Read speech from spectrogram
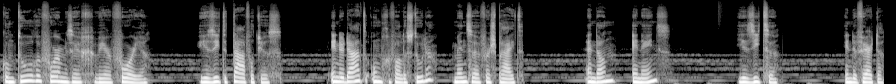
Contouren vormen zich weer voor je. Je ziet de tafeltjes. Inderdaad, omgevallen stoelen, mensen verspreid. En dan, ineens, je ziet ze. In de verte.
